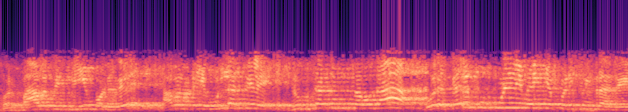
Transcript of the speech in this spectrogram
ஒரு பாவத்தை செய்யும் பொழுது அவனுடைய உள்ளத்திலே துக்கத்தும் சவுதா ஒரு கருப்பு புள்ளி வைக்கப்படுகின்றது.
